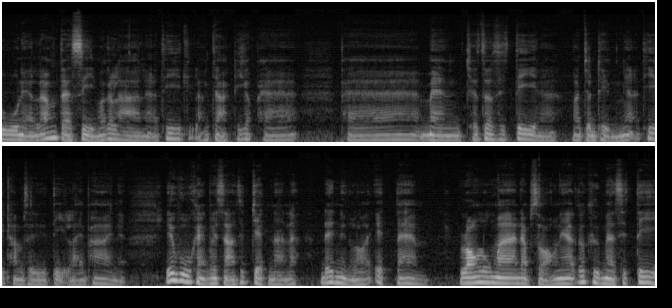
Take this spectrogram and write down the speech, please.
ดูเนี่ยแล้วตั้งแต่ 4 มกราเนี่ยที่หลังจากที่เขาแพ้แพ้แมนเชสเตอร์ซิตี้นะมาจนถึงเนี่ยที่ทำสถิติไร้พ่ายเนี่ยลิเวอร์พูลแข่งไป 37 นัดนะได้ 101 แต้มรองลงมาอันดับ2เนี่ยก็คือแมนซิตี้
